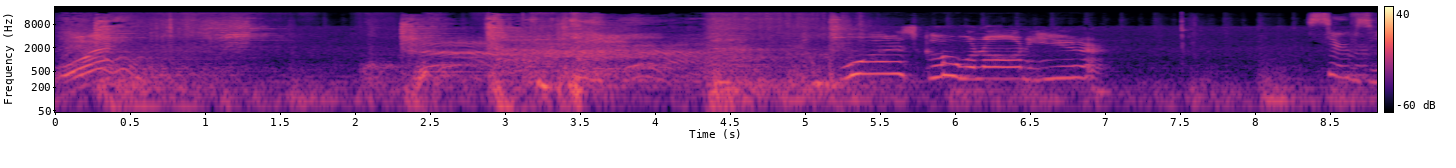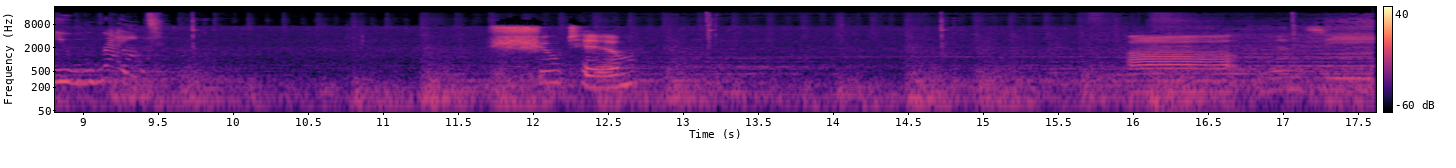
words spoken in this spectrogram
what? What is going on here? Serves you right. Shoot him. Uh, Linzi,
